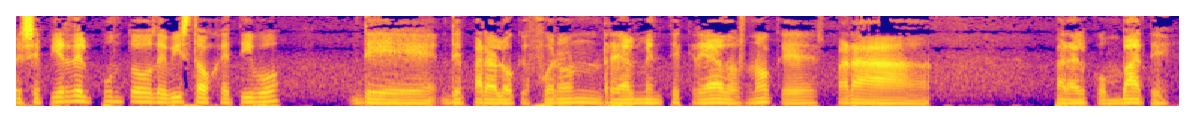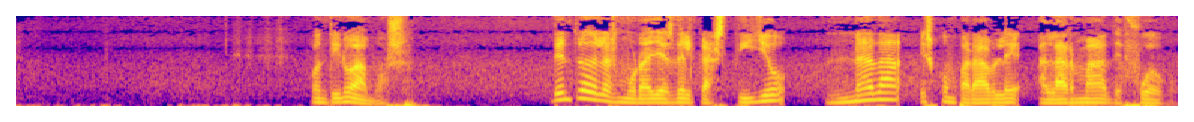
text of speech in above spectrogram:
se pierde el punto de vista objetivo de, de, para lo que fueron realmente creados, ¿no? Que es para para el combate. Continuamos. Dentro de las murallas del castillo, nada es comparable al arma de fuego.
